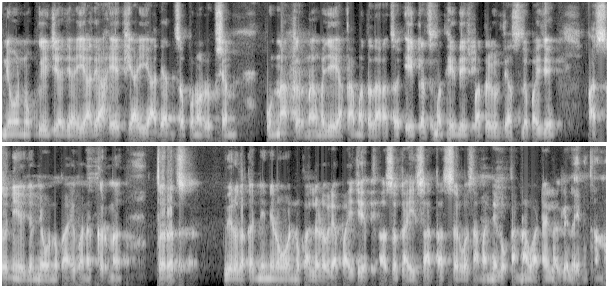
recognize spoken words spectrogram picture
निवडणुकीच्या ज्या याद्या आहेत ह्या याद्यांचं पुनरीक्षण पुन्हा करणं म्हणजे एका मतदाराचं एकच मत हे देश पातळीवरती असलं पाहिजे. असं नियोजन निवडणूक आयोगानं करणं. तरच विरोधकांनी निवडणुका लढवल्या पाहिजेत असं काही आता सर्वसामान्य लोकांना वाटायला लागलेलं आहे मित्रांनो.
